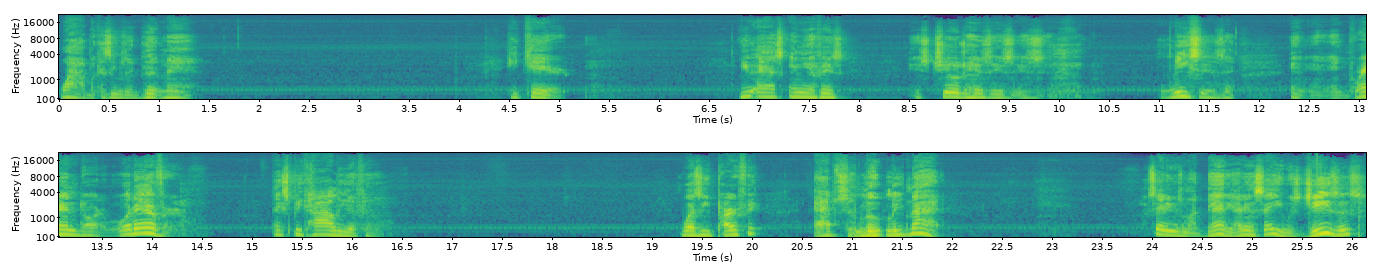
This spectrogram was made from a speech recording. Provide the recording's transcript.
Why? Because he was a good man. He cared. You ask any of his his children, his his, his nieces and, and, and granddaughter, whatever, they speak highly of him. Was he perfect? Absolutely not. I said he was my daddy. I didn't say he was Jesus.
